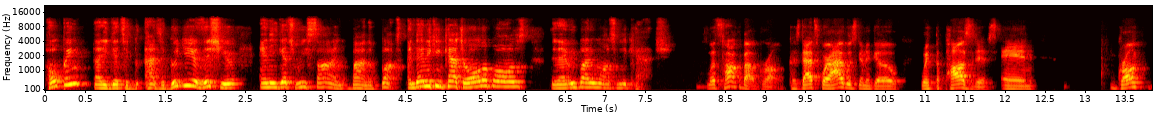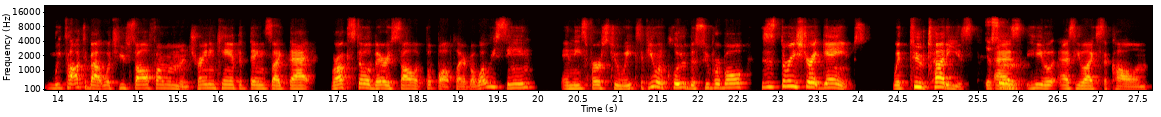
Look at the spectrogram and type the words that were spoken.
Hoping that he gets a has a good year this year and he gets re-signed by the Bucs, and then he can catch all the balls that everybody wants him to catch. Let's talk about Gronk because that's where I was going to go with the positives and Gronk, we talked about what you saw from him in training camp and things like that. Gronk's still a very solid football player, but what we've seen in these first two weeks, if you include the Super Bowl, this is three straight games with two tuddies, yes, as he as he likes to call them.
